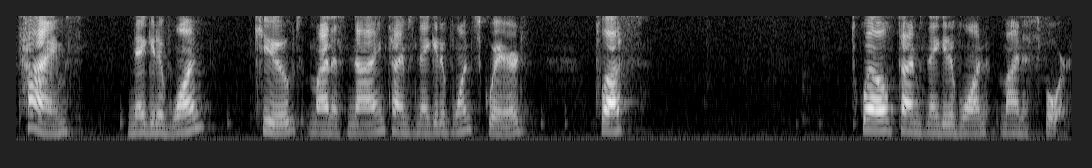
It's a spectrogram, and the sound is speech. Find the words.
times negative 1 cubed minus 9 times negative 1 squared plus 12 times negative 1 minus 4.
